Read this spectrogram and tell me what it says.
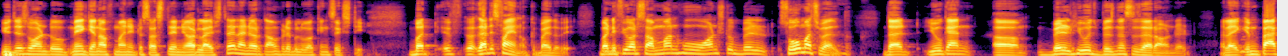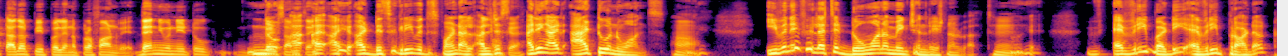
You just want to make enough money to sustain your lifestyle and you're comfortable working 60. But if that is fine, okay, by the way. But if you are someone who wants to build so much wealth that you can um, build huge businesses around it, like impact other people in a profound way, then you need to build No, something. I, I- I disagree with this point. I'll, I'll just, Okay. I think I'd add to a nuance. huh. even if you let's say don't want to make generational wealth Hmm. okay everybody every product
